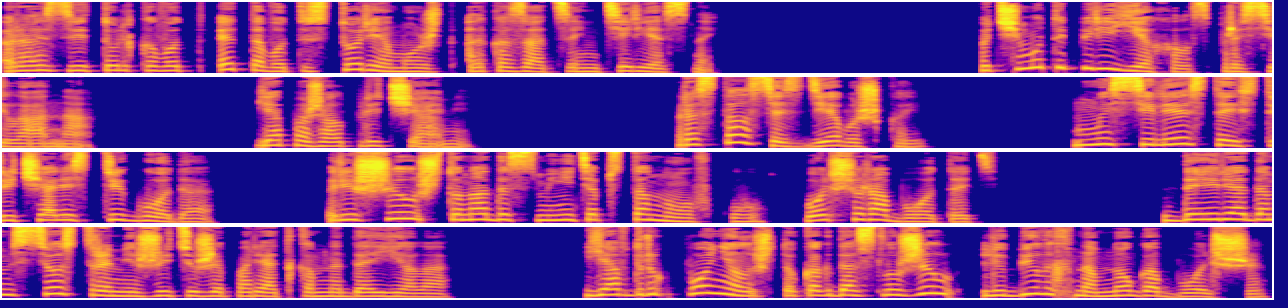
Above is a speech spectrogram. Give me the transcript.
Разве только вот эта вот история может оказаться интересной? «Почему ты переехал?» — спросила она. Я пожал плечами. Расстался с девушкой. Мы с Селестой встречались три года. Решил, что надо сменить обстановку, больше работать. Да и рядом с сестрами жить уже порядком надоело. Я вдруг понял, что когда служил, любил их намного больше,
